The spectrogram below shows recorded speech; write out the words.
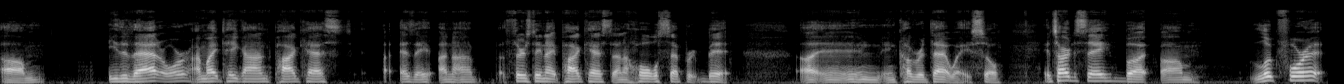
Um, either that or I might take on podcast as a on a Thursday night podcast on a whole separate bit uh, and, and cover it that way. So it's hard to say, but um, look for it.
